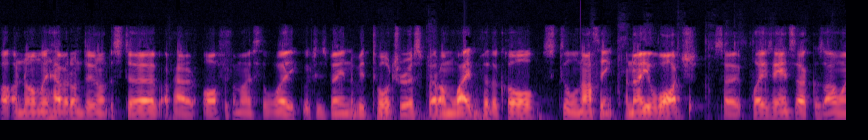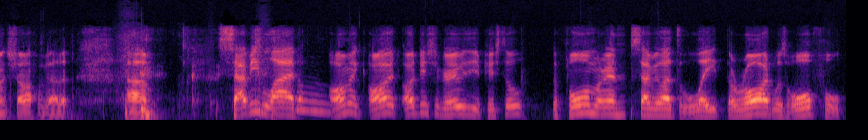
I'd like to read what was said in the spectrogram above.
I I normally have it on Do Not Disturb. I've had it off for most of the week, which has been a bit torturous, but I'm waiting for the call. Still nothing. I know you watch, so please answer because I won't shut up about it. Um, Savvy Lad, I'm a, I, I disagree with you, Pistol. The form around Savvy Lad's elite. The ride was awful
